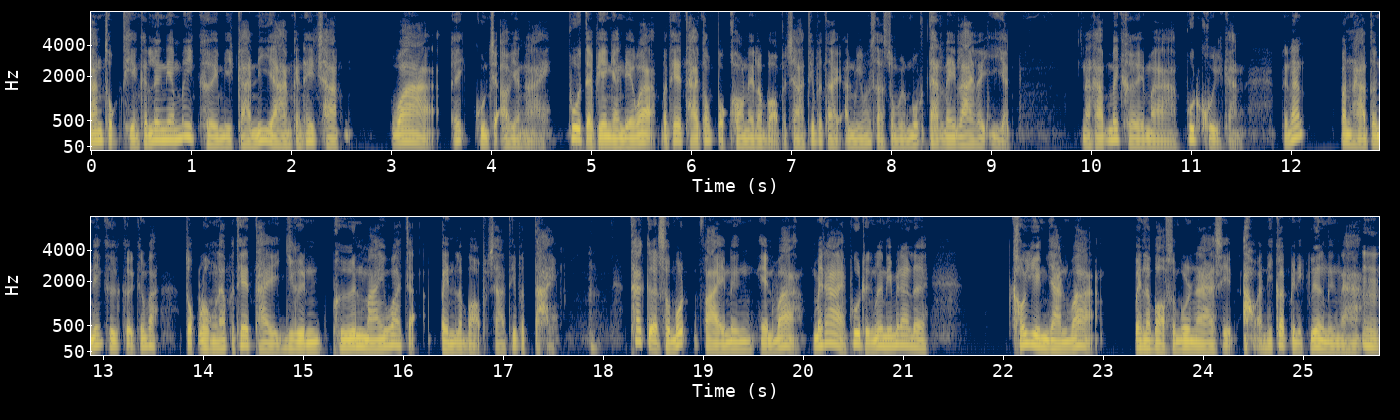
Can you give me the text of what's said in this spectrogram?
การถกเถียงกันเรื่องเนี้ยไม่เคยมีการนิยามกันให้ชัด ว่าเอ้ยคุณจะเอาอย่างไงพูดแต่เพียงอย่างเดียวว่าประเทศไทยต้องปกครองในระบอบประชาธิปไตยอันมีพระมหากษัตริย์ทรงเป็นประมุขแต่ในรายละเอียดนะครับ ไม่เคยมาพูดคุยกันดังนั้นปัญหาตัวนี้คือเกิดขึ้นว่า ตกลงแล้วประเทศไทยยืนพื้นไหมว่าจะเป็นระบอบประชาธิปไตย ถ้าเกิดสมมติฝ่ายหนึ่งเห็นว่าไม่ได้พูดถึงเรื่องนี้ไม่ได้เลย เขายืนยันว่าเป็นระบอบสมบูรณาญาสิทธิ์อ้าวอันนี้ก็เป็นอีกเรื่องหนึ่งนะฮะอืม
